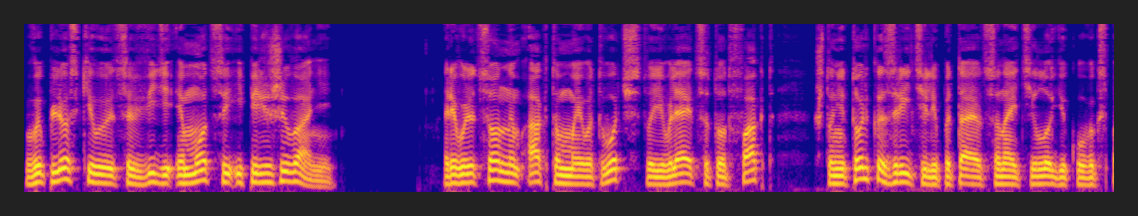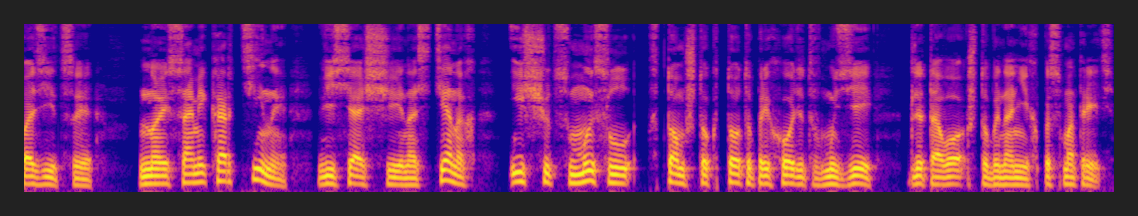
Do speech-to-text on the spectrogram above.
выплескиваются в виде эмоций и переживаний. Революционным актом моего творчества является тот факт, что не только зрители пытаются найти логику в экспозиции, но и сами картины, висящие на стенах, ищут смысл в том, что кто-то приходит в музей для того, чтобы на них посмотреть.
